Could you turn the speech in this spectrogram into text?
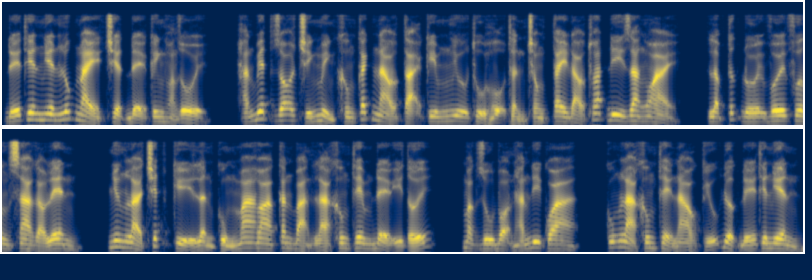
Đế Thiên Nhiên lúc này triệt để kinh hoàng rồi, hắn biết rõ chính mình không cách nào tại Kim Nhu thủ hộ thần trong tay đào thoát đi ra ngoài, lập tức đối với phương xa gào lên, nhưng là chết kỳ lần cùng Ma Hoa căn bản là không thêm để ý tới, mặc dù bọn hắn đi qua, cũng là không thể nào cứu được Đế Thiên Nhiên,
